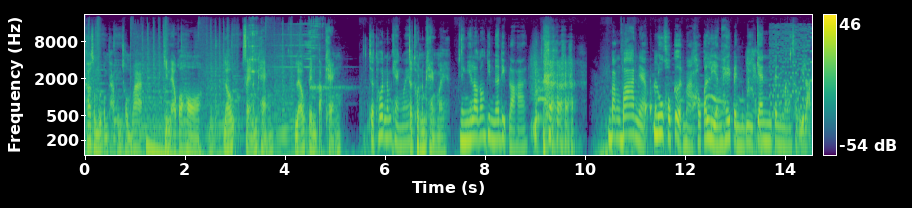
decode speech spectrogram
ถ้าสมมุติผมถามคุณผู้ชมว่า กินแอลกอฮอล์แล้วใส่น้ำแข็ง แล้วเป็นตับแข็ง จะโทษน้ำแข็งไหมจะทนน้ำแข็งไหมอย่างนี้เราต้องกินเนื้อดิบเหรอคะ บางบ้านเนี่ยลูกเขาเกิดมาเขาก็เลี้ยงให้เป็นวีแกนเป็นมังสวิรัต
